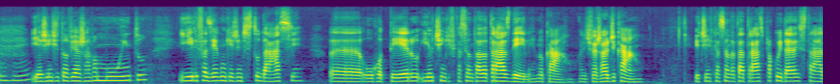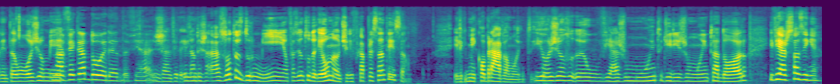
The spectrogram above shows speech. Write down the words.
Uhum. E a gente então viajava muito e ele fazia com que a gente estudasse eh, o roteiro e eu tinha que ficar sentada atrás dele no carro. A gente viajava de carro. Eu tinha que ficar sentada atrás para cuidar da estrada. Então hoje eu me Navegadora da viagem. já- ele não deixava, as outras dormiam, faziam tudo. Eu não, tinha que ficar prestando atenção. Ele me cobrava muito. E hoje eu, eu viajo muito, dirijo muito, adoro. E viajo sozinha.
